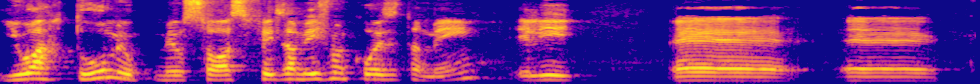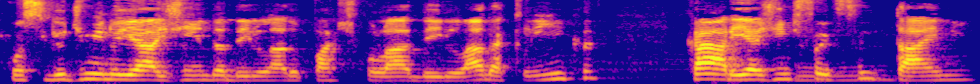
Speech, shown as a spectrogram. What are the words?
e o Arthur, meu, meu sócio, fez a mesma coisa também. Ele é, é, conseguiu diminuir a agenda dele lá do particular, dele lá da clínica. Cara, e a gente foi full time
